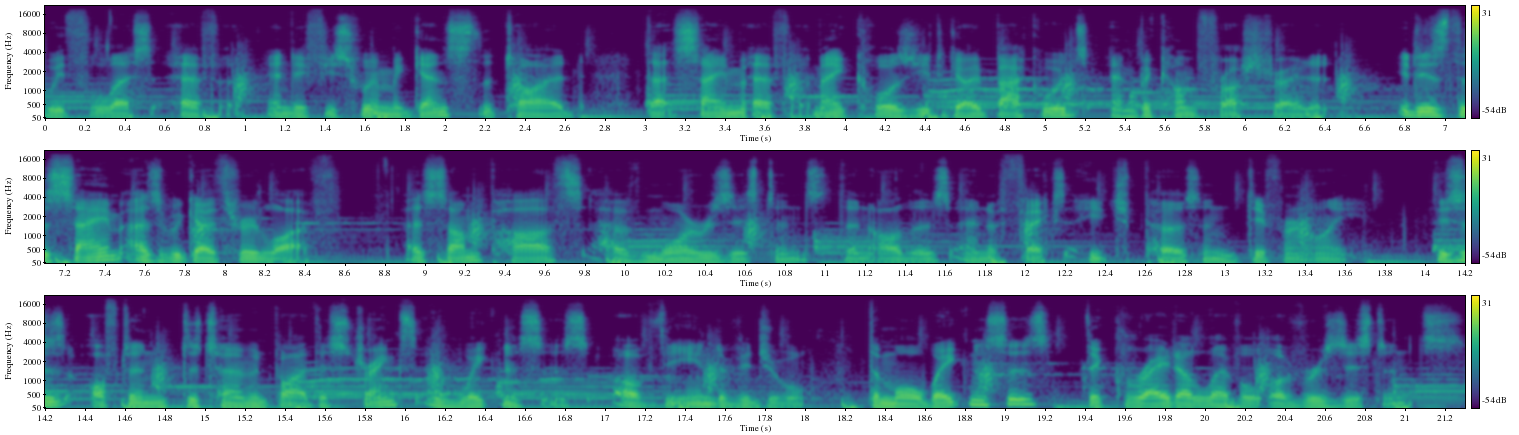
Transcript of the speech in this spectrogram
with less effort. And if you swim against the tide, that same effort may cause you to go backwards and become frustrated. It is the same as we go through life as some paths have more resistance than others and affects each person differently. This is often determined by the strengths and weaknesses of the individual. The more weaknesses, the greater level of resistance.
